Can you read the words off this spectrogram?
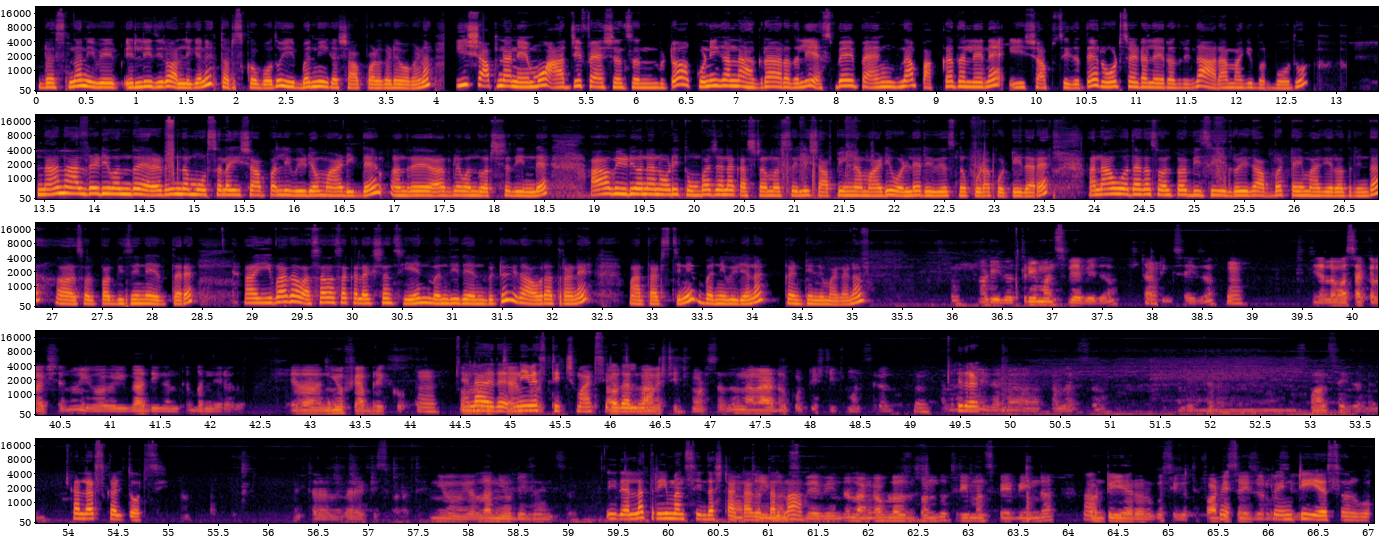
ಡ್ರೆಸ್ನ ನೀವು ಎಲ್ಲಿದ್ದೀರೋ ಅಲ್ಲಿಗೆ ತರಿಸ್ಕೋಬೋದು. ಬನ್ನಿ ಈಗ ಶಾಪ್ ಒಳಗಡೆ ಹೋಗೋಣ. ಈ ಶಾಪ್ನ ನೇಮು ಆರ್ ಜಿ ಫ್ಯಾಷನ್ಸ್ ಅಂದ್ಬಿಟ್ಟು ಕುಣಿಗಲ್ನ ಅಗ್ರಹಾರದಲ್ಲಿ ಎಸ್ ಬಿ ಐ ಬ್ಯಾಂಕ್ನ ಪಕ್ಕದಲ್ಲೇನೆ ಈ ಶಾಪ್ ಸಿಗುತ್ತೆ. ರೋಡ್ ಸೈಡ್ ಅಲ್ಲೇ ಇರೋದ್ರಿಂದ ಆರಾಮಾಗಿ ಬರ್ಬೋದು. ನಾನು ಆಲ್ರೆಡಿ ಒಂದು ಎರಡರಿಂದ ಮೂರು ಸಲ ಈ ಶಾಪಲ್ಲಿ ವಿಡಿಯೋ ಮಾಡಿದ್ದೆ. ಅಂದರೆ ಆಗಲೇ ಒಂದು ವರ್ಷದ ಹಿಂದೆ. ಆ ವಿಡಿಯೋನ ನೋಡಿ ತುಂಬ ಜನ ಕಸ್ಟಮರ್ಸ್ ಇಲ್ಲಿ ಶಾಪಿಂಗ್ನ ಮಾಡಿ ಒಳ್ಳೆ ರಿವ್ಯೂಸ್ನೂ ಕೂಡ ಕೊಟ್ಟಿದ್ದಾರೆ. ನಾವು ಹೋದಾಗ ಸ್ವಲ್ಪ ಬ್ಯುಸಿ ಇದ್ದರು ಈಗ ಹಬ್ಬದ ಟೈಮ್ ಆಗಿರೋದ್ರಿಂದ ಸ್ವಲ್ಪ ಬ್ಯುಸಿನೇ ಇರ್ತಾರೆ. ಇವಾಗ ಹೊಸ ಹೊಸ ಕಲೆಕ್ಷನ್ಸ್ ಏನು ಬಂದಿದೆ ಅಂದ್ಬಿಟ್ಟು ಈಗ ಅವ್ರ ಹತ್ರನೇ ಮಾತಾಡಿಸ್ತೀನಿ. ಬನ್ನಿ ವಿಡಿಯೋನ ಕಂಟಿನ್ಯೂ ಮಾಡೋಣ. ನೋಡಿ ಇದು ತ್ರೀ ಮಂತ್ಸ್ ಬೇಬಿ ಇದು ಸ್ಟಾರ್ಟಿಂಗ್ ಸೈಜು. ಇದೆಲ್ಲ ಹೊಸ ಕಲೆಕ್ಷನ್ ಇವಾಗ ಯುಗಾದಿಗಂತ ಬಂದಿರೋದು. ಎಲ್ಲ ನ್ಯೂ ಫ್ಯಾಬ್ರಿಕ್ ಎಲ್ಲ ಇದೆ ನೀವೇ ಸ್ಟಿಚ್ ಮಾಡಿಸಿರೋದಲ್ವಾ? ನಾವೇ ಸ್ಟಿಚ್ ಮಾಡಿಸೋದು. ನಾವೇ ಆರ್ಡರ್ ಕೊಟ್ಟು ಸ್ಟಿಚ್ ಮಾಡಿಸಿರೋದು. ಇದೆಲ್ಲ ಕಲರ್ಸ್ ಸ್ಮಾಲ್ ಸೈಜಲ್ಲಿ ಕಲರ್ಸ್ಗಳು ತೋರಿಸಿ. ಈ ಥರ ಎಲ್ಲ ವೆರೈಟೀಸ್ ಬರುತ್ತೆ. ನೀವು ಎಲ್ಲ ನ್ಯೂ ಡಿಸೈನ್ಸ್ ಇದೆಲ್ಲ ತ್ರೀ ಮಂತ್ಸಿಂದ ಸ್ಟಾರ್ಟ್ ಆಗುತ್ತಲ್ವಾ? ಬೇಬಿಯಿಂದ ಲಂಗ ಬ್ಲೌಸ್ ಬಂದು ತ್ರೀ ಮಂತ್ಸ್ ಬೇಬಿಯಿಂದ ಟ್ವೆಂಟಿ ಇಯರ್ ವರೆಗೂ ಸಿಗುತ್ತೆ. ಫಾರ್ಟಿ ಸೈಜ್ ವರೆಗೂ ಟ್ವೆಂಟಿ ಇಯರ್ಸ್ವರೆಗೂ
